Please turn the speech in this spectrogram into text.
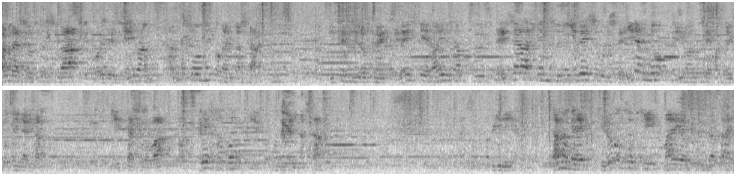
田村調教師はこれで G13 勝目となりました。2016年 NHK マイルカップメジャーエンブリーで勝利して以来の G1 制覇ということになります。菊花賞は初制覇ということになりました。次に田辺博之ジョッキー前へお進みください。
